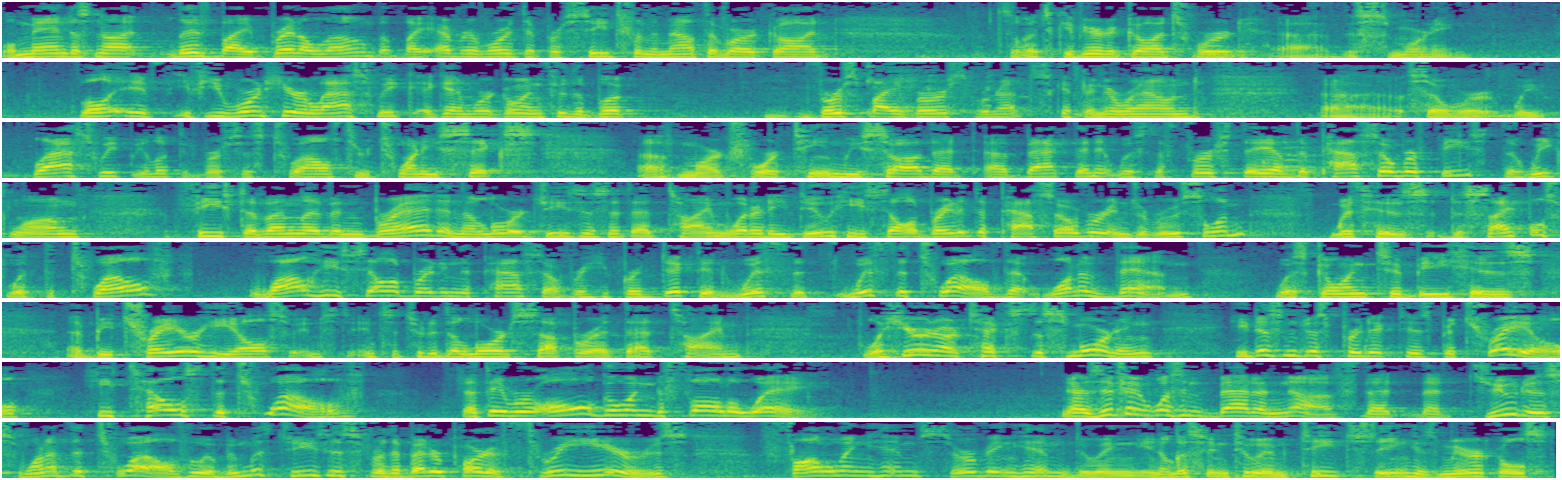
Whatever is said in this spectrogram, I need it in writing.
Well, man does not live by bread alone, but by every word that proceeds from the mouth of our God. So let's give ear to God's word uh, this morning. Well, if, if you weren't here last week, again, we're going through the book verse by verse. We're not skipping around. Uh, so we're, we, last week we looked at verses 12 through 26 of Mark 14, we saw that uh, back then it was the first day of the Passover feast, the week-long feast of unleavened bread, and the Lord Jesus at that time, what did he do? He celebrated the Passover in Jerusalem with his disciples, with the twelve. While he's celebrating the Passover, he predicted with the, with the twelve that one of them was going to be his uh, betrayer. He also instituted the Lord's Supper at that time. Well, here in our text this morning, he doesn't just predict his betrayal, he tells the twelve that they were all going to fall away. Now, as if it wasn't bad enough that, that Judas, one of the twelve, who had been with Jesus for the better part of three years, following him, serving him, doing, you know, listening to him teach, seeing his miracles,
